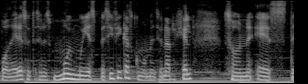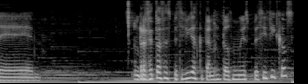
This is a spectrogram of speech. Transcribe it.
poderes o situaciones muy muy específicas, como mencionar Gel, son este recetas específicas que dan resultados muy específicos,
